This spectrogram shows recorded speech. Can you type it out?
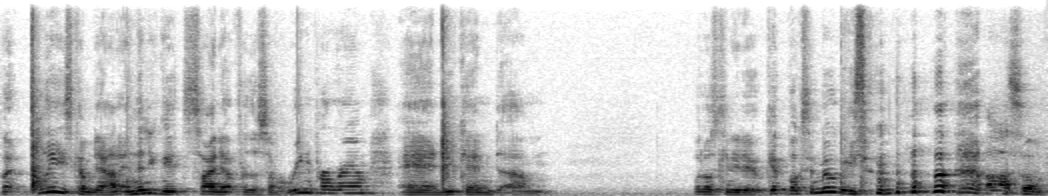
But please come down and then you can sign up for the summer reading program and you can um, what else can you do? Get books and movies. awesome.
